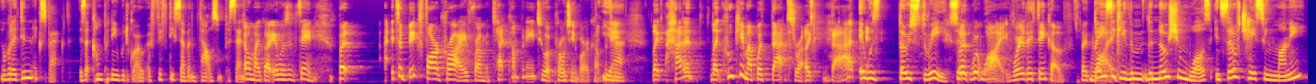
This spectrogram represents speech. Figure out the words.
Now, what I didn't expect is that company would grow at 57,000%. Oh my god, it was insane. But it's a big far cry from a tech company to a protein bar company. Yeah. Like how did like who came up with that like that? It was those three. So like why? Where did they think of? Like why? basically the, the notion was instead of chasing money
